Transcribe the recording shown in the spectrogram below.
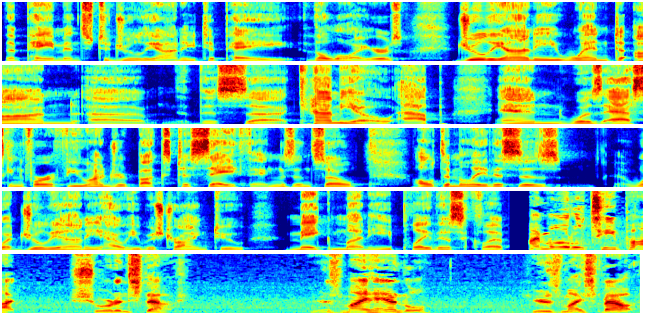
the payments to Giuliani to pay the lawyers. Giuliani went on uh, this uh, Cameo app and was asking for a few hundred bucks to say things. And so ultimately, this is what Giuliani, how he was trying to make money. Play this clip. I'm a little teapot, short and stout. Here's my handle. Here's my spout.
